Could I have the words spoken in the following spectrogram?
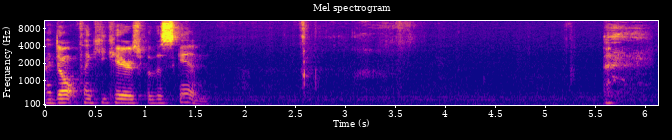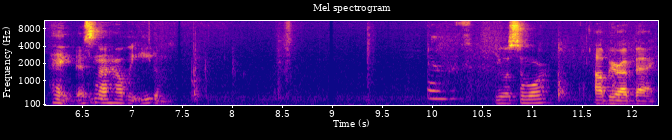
I don't think he cares for the skin. Hey, that's not how we eat them. You want some more? I'll be right back.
